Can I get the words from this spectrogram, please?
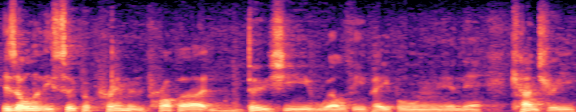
there's all of these super prim and proper, douchey, wealthy people in, in their country,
